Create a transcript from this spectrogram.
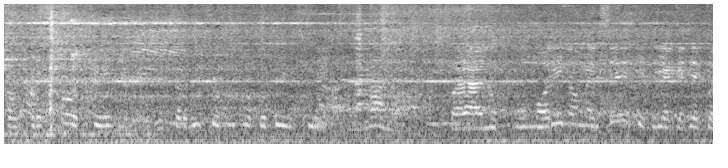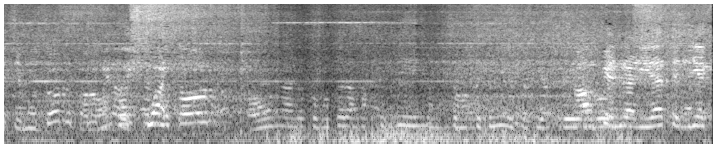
Son tres coches, desperdicia mucha potencia. Nada. Un Moreno Mercedes tendría que ser coche motor, por lo menos de Coche 4. motor o una locomotora más pequeña, mucho más pequeña que Aunque en realidad tendría que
